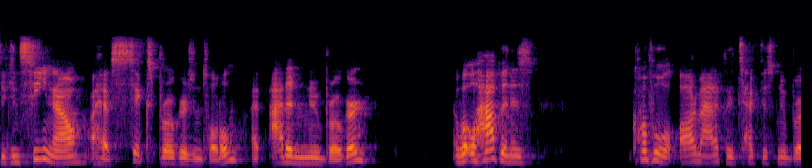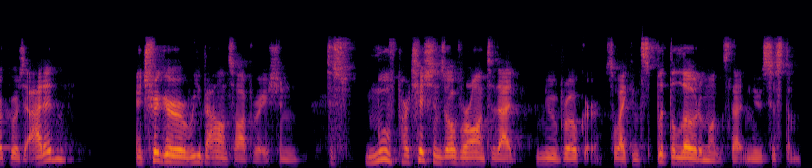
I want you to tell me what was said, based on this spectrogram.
So you can see now I have six brokers in total. I've added a new broker. And what will happen is Confluent will automatically detect this new broker was added and trigger a rebalance operation to move partitions over onto that new broker so I can split the load amongst that new system.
